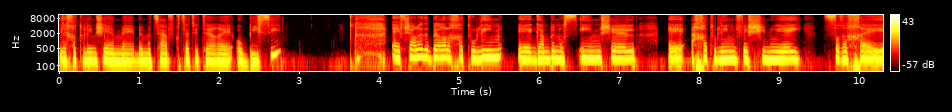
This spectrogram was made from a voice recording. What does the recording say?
לחתולים שהם אה, במצב קצת יותר אוביסי. אפשר לדבר על חתולים גם בנושאים של החתולים ושינויי צרכי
